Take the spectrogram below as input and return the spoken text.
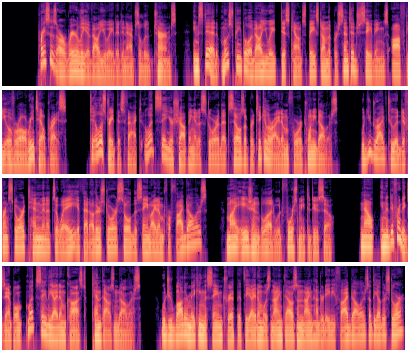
Prices are rarely evaluated in absolute terms. Instead, most people evaluate discounts based on the percentage savings off the overall retail price. To illustrate this fact, let's say you're shopping at a store that sells a particular item for $20. Would you drive to a different store 10 minutes away if that other store sold the same item for $5? My Asian blood would force me to do so. Now, in a different example, let's say the item cost $10,000. Would you bother making the same trip if the item was $9,985 at the other store?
